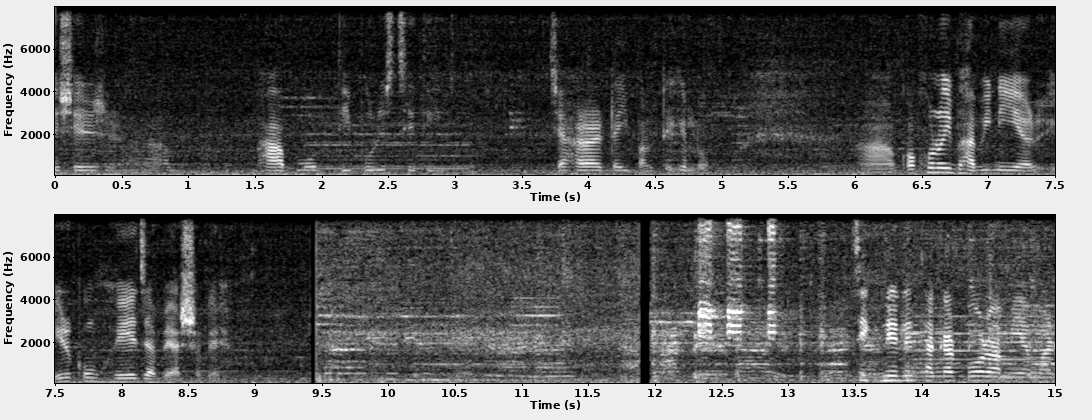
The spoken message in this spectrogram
দেশের ভাবমূর্তি পরিস্থিতি, চেহারাটাই পাল্টে গেল। কখনোই ভাবিনি আর এরকম হয়ে যাবে আসলে। সিগন্যালে থাকার পর আমি আমার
